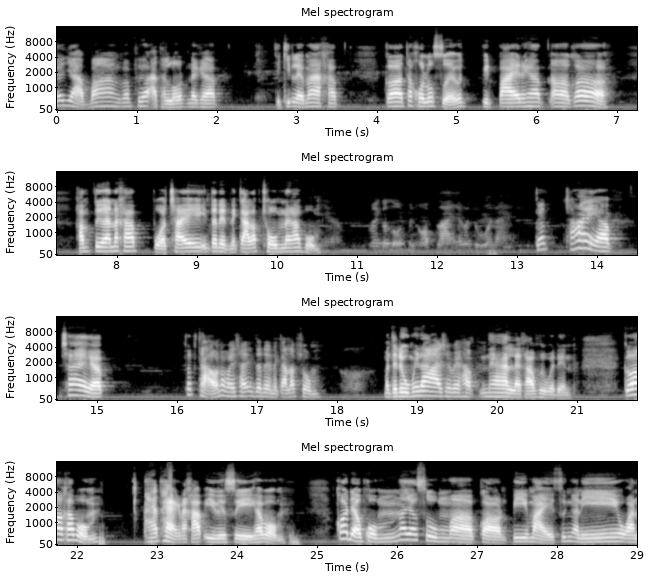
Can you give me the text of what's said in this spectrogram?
ก็อย่าบ้างก็เพื่ออัธรสนะครับ จะคิดอะไรมากครับ ก็ถ้าคนโลกสวยก็ปิดไปนะครับเออก็ คำเตือนนะครับโปรดใช้อินเทอร์เน็ตในการรับชมนะครับผมนะครับไม่ก็โหลดเป็นออฟไลน์แล้วก็ดูก็ได้ ก็ใช่ครับ ใช่ครับถ้าถามว่าทำไมใช้อินเทอร์เน็ตในการรับชม อ๋อมันจะดูไม่ได้ใช่ไหมครับ นั่นแหละครับคือประเด็น ก็ครับผมแฮชแท็กนะครับ EVC ครับผม ก็เดี๋ยวผมน่าจะซุ่มเอ่อก่อนปีใหม่ ซึ่งอันนี้วัน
